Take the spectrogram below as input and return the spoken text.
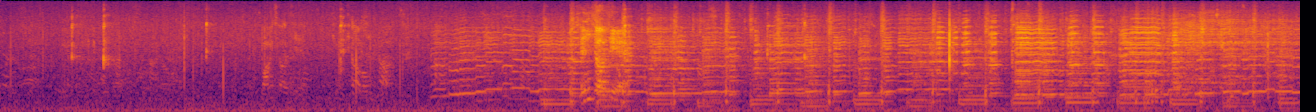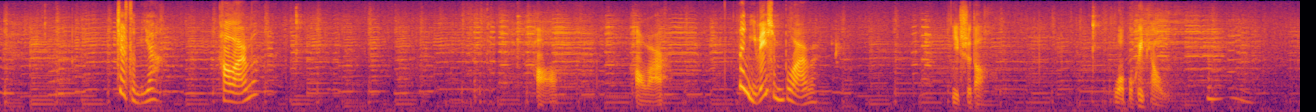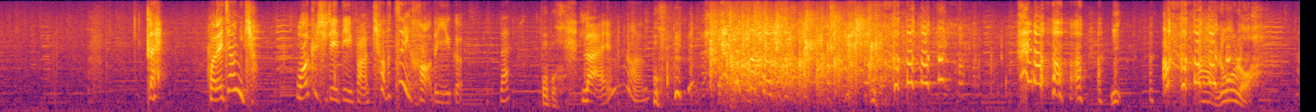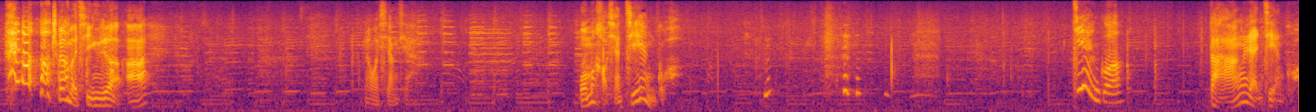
陈小姐，这怎么样？好玩吗？你为什么不玩玩？你知道，我不会跳舞。嗯。来，我来教你跳。我可是这地方跳的最好的一个。来。不不。来嘛。不。你啊，洛洛，这么亲热啊？让我想想。我们好像见过，见过，当然见过。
